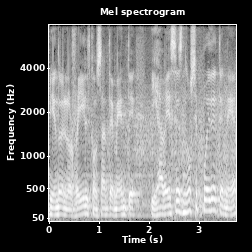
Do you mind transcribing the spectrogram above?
viendo en los reels constantemente y a veces no se puede tener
